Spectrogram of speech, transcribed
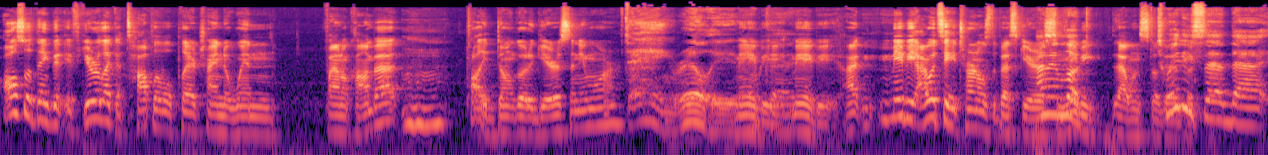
also think that if you're like a top level player trying to win Final Kombat, Mm-hmm. Probably don't go to Geras anymore. dang, really? Maybe, Okay. maybe. I maybe I would say Eternal's the best Geras. I mean, look, maybe that one's still Tweedy good. but- said that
